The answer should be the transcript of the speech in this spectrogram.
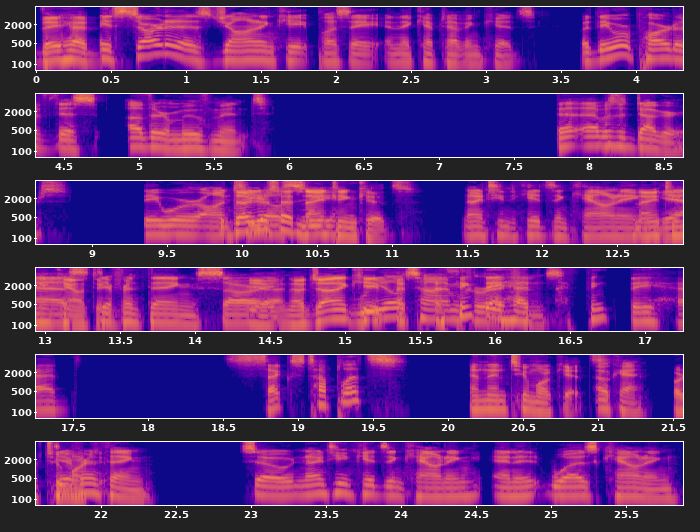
they had it started as Jon and Kate plus eight, and they kept having kids. But they were part of this other movement. That, that was the Duggars. They were the on Duggars had 19 kids. 19 kids and counting. 19 and counting. different things. Sorry. Yeah, no, Jon and Kate. I- I, Real-time think they had. corrections. I think they had sextuplets and then two more kids. Okay. or two more. different thing. So 19 kids and counting, and it was counting.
